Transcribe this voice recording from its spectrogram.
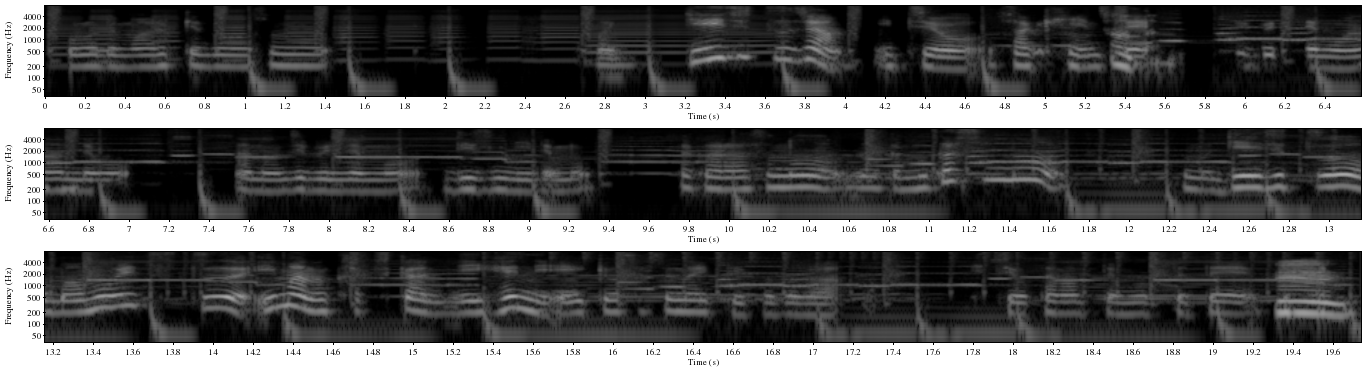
ところでもあるけどその、まあ、芸術じゃん一応作品って。ジブリでも何でもあのジブリでもディズニーでも。だからそのなんか昔のその芸術を守りつつ今の価値観に変に影響させないっていうことが必要かなって思ってて、うん。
